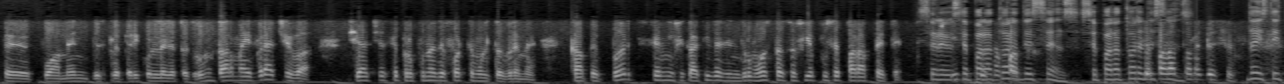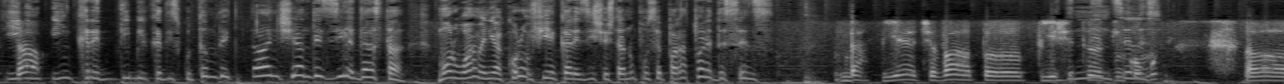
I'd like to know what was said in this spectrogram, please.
pe oameni despre pericolele de pe drum, dar mai vrea ceva, ceea ce se propune de foarte multă vreme, ca pe părți semnificative din drumul ăsta să fie puse parapete. Se- Separatoare de sens. Separatoare, Separatoare de de sens. Da, este da. incredibil că discutăm de ani și ani de zile de asta. Mor oamenii acolo în fiecare zi și ăștia nu pun separatoare de sens. Da, e ceva pă, ieșit De din neînțeles. comun. Uh,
